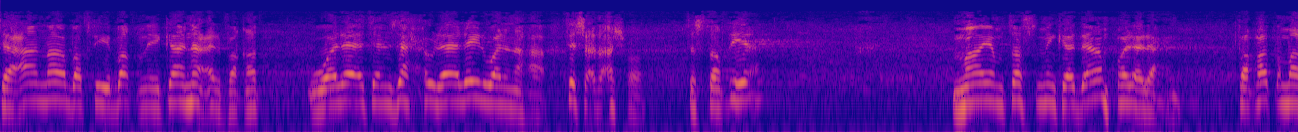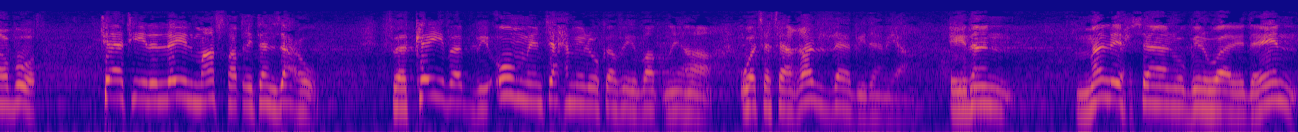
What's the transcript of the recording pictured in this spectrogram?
تعال نربط في بطنك نعل فقط ولا تنزح لا ليل ولا نهار. تسعة أشهر. تستطيع؟ ما يمتص منك دم ولا لحم فقط مربوط. تأتي إلى الليل ما تستطيع تنزعه فكيف بأم تحملك في بطنها وتتغذى بدمها؟ إذا ما الإحسان بالوالدين؟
